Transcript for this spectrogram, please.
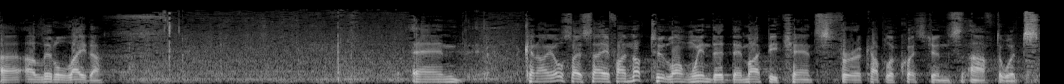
uh, a little later. And can I also say, if I'm not too long winded, there might be chance for a couple of questions afterwards.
